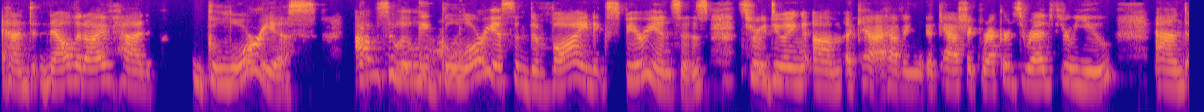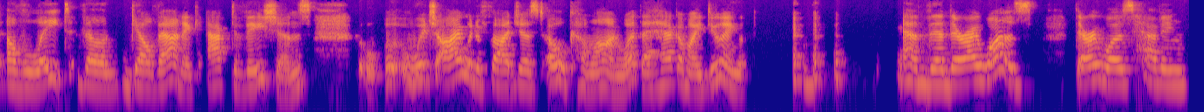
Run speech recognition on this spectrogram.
and now that I've had glorious absolutely glorious and divine experiences through doing um, a having akashic records read through you, and of late the galactic activations, which I would have thought just, oh come on, what the heck am I doing? and then there I was, there I was having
